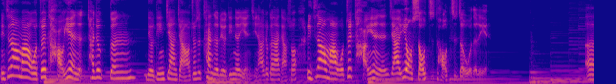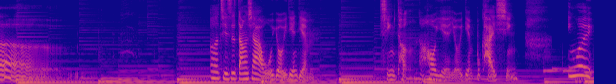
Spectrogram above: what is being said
你知道吗？我最讨厌人，他就跟柳丁这样讲哦，就是看着柳丁的眼睛，然后就跟他讲说，你知道吗？我最讨厌人家用手指头指着我的脸。呃呃，其实当下我有一点点。心疼，然后也有一点不开心，因为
